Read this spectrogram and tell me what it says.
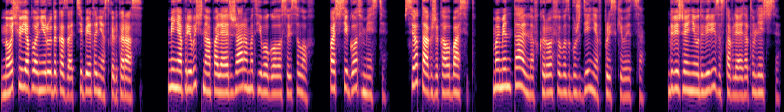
Ночью я планирую доказать тебе это несколько раз. Меня привычно опаляет жаром от его голоса и слов. Почти год вместе. Все так же колбасит. Моментально в кровь и возбуждение впрыскивается. Движение у двери заставляет отвлечься.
